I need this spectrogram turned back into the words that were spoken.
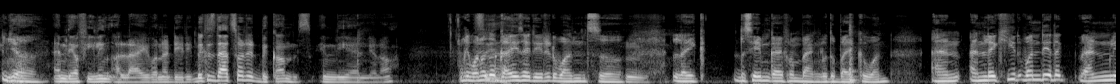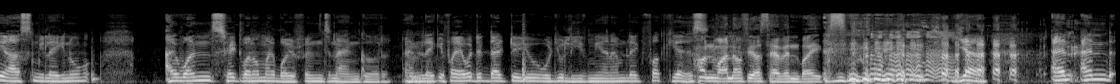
you know, Yeah. and they're feeling alive on a daily because that's what it becomes in the end you know Like one of the yeah. guys I dated once, uh, Hmm. like the same guy from Bangalore, the biker one, and and like he one day like randomly asked me like you know, I once hit one of my boyfriends in anger, and like if I ever did that to you, would you leave me? And I'm like, fuck yes, on one of your seven bikes yeah, and and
